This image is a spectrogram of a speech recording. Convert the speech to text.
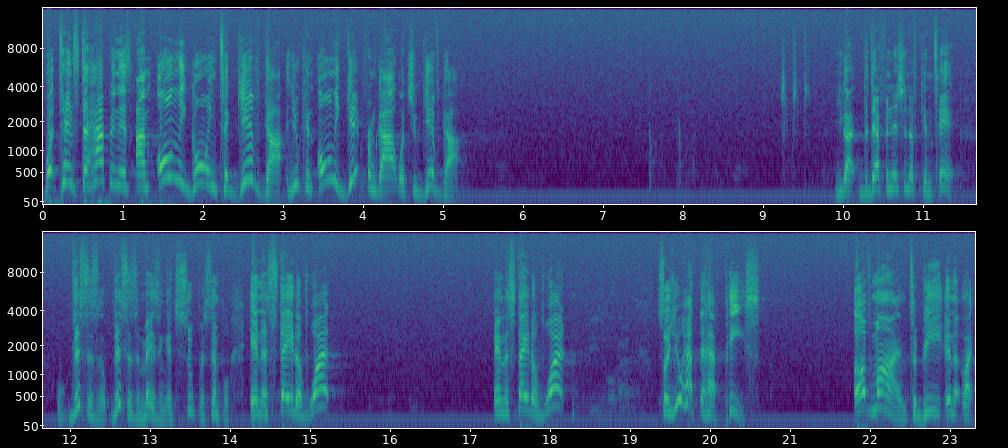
what tends to happen is I'm only going to give God, you can only get from God what you give God. You got the definition of content. This is, this is amazing. It's super simple. In a state of what? In a state of what? So you have to have peace of mind to be in a, like,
